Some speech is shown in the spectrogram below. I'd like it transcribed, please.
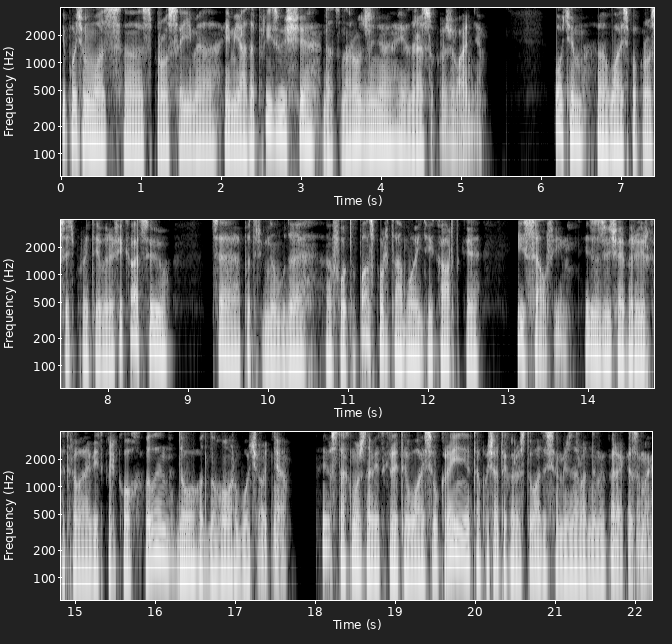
І потім у вас е, спросить ім'я, ім'я та прізвище, дату народження і адресу проживання. Потім е, Wise попросить пройти верифікацію. Це потрібно буде е, фото паспорта або ID-картки і селфі. І зазвичай перевірка триває від кількох хвилин до одного робочого дня. І ось так можна відкрити Wise в Україні та почати користуватися міжнародними переказами.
